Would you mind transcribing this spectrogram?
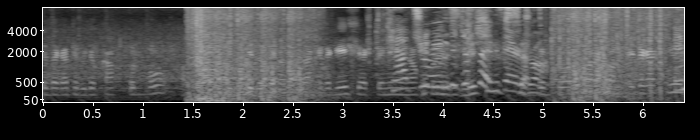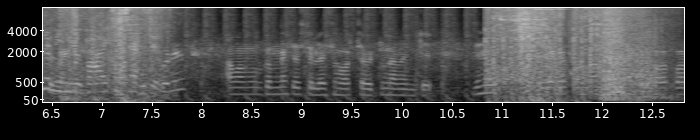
এই জায়গাতে ভিডিও কাট করব। আমার মনে মেসেজ চলে এসেছে হোয়াটসঅ্যাপে টুর্নামেন্টে যাই হোক এই জায়গায় হওয়ার পর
